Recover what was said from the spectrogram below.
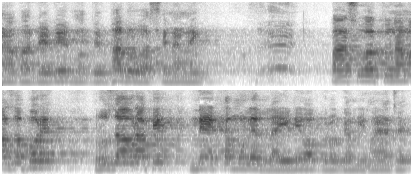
না বা রেপের মধ্যে ভালো আছে না নাই। পাঁচ ওয়াক্ত নামাজও পড়ে, রোজাও রাখে নেকামলের লাইনে অগ্রগামী হয়ে যায়।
